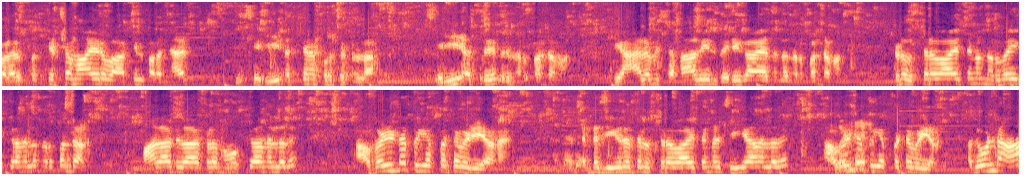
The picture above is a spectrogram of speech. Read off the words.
വളരെ പ്രത്യക്ഷമായ ഒരു വാക്കിൽ പറഞ്ഞാൽ ഈ ശരീരത്തിനെ കുറിച്ചിട്ടുള്ള ശരീരത്ത് ഒരു നിർബന്ധമാണ്. ഈ ആലം സഹാദിയിൽ വരിക എന്നുള്ള നിർബന്ധമാണ്. ഇവിടെ ഉത്തരവാദിത്തങ്ങൾ നിർവഹിക്കുക എന്നുള്ള നിർബന്ധമാണ്. മാതാപിതാക്കളെ നോക്കുക എന്നുള്ളത് അവളുടെ പ്രിയപ്പെട്ട വഴിയാണ്. എന്റെ ജീവിതത്തിൽ ഉത്തരവാദിത്തങ്ങൾ ചെയ്യുക എന്നുള്ളത് അവളുടെ പ്രിയപ്പെട്ട വഴിയാണ്. അതുകൊണ്ട് ആ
